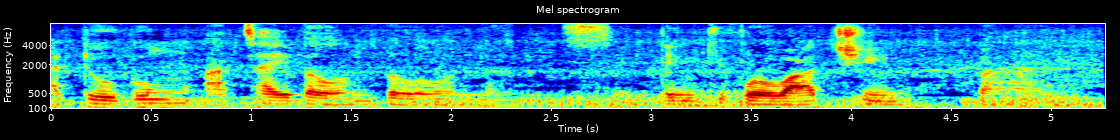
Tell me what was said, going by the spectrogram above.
Adobong atay balon-balon. So, thank you for watching. Bye.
